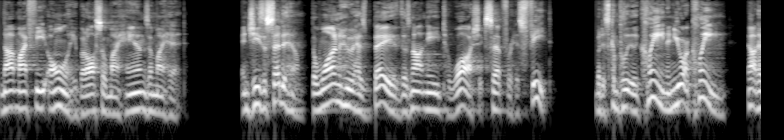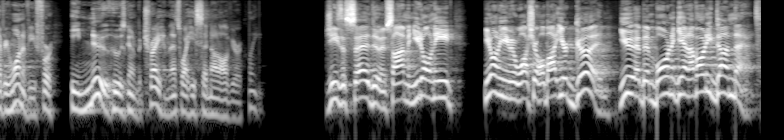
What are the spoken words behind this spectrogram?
not my feet only, but also my hands and my head. And Jesus said to him, The one who has bathed does not need to wash except for his feet, but is completely clean. And you are clean, not every one of you, for he knew who was going to betray him. That's why he said, Not all of you are clean. Jesus said to him, Simon, you don't need, you don't even wash your whole body. You're good. You have been born again. I've already done that.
